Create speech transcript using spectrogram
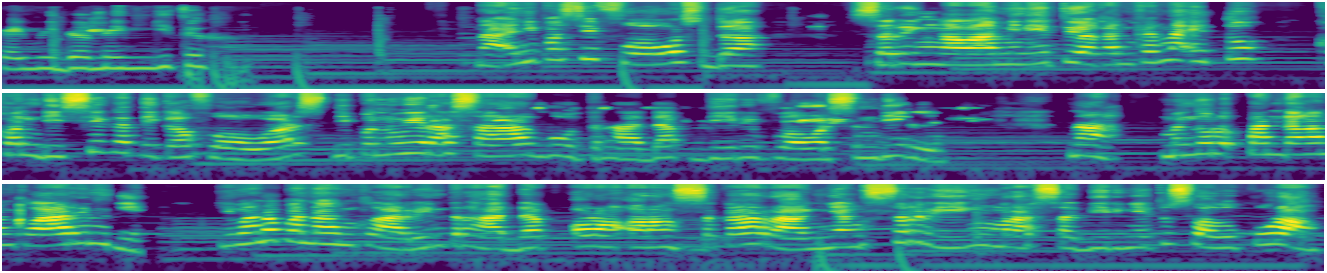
kayak middle name gitu. Nah ini pasti flowers sudah sering ngalamin itu ya kan? Karena itu kondisi ketika flowers dipenuhi rasa ragu terhadap diri flowers sendiri. Nah menurut pandangan Clarin nih Gimana pandangan Clarin terhadap orang-orang sekarang yang sering merasa dirinya itu selalu kurang,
